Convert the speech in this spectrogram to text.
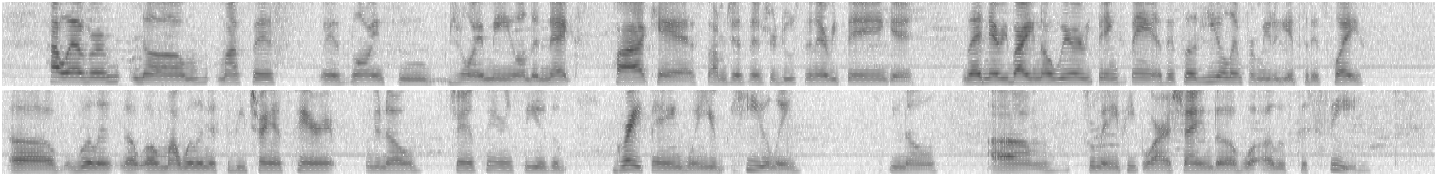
However, um, my sis is going to join me on the next podcast. I'm just introducing everything and letting everybody know where everything stands. It took healing for me to get to this place of willing of, my willingness to be transparent. You know, transparency is a great thing when you're healing. You know, um, too many people are ashamed of what others could see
